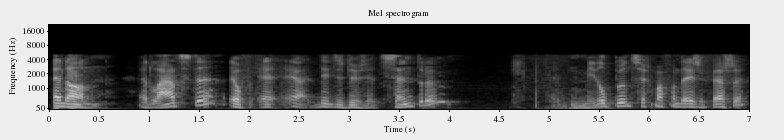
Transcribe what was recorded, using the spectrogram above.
En dan het laatste. Of, eh, ja, dit is dus het centrum. Het middelpunt zeg maar van deze verse.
